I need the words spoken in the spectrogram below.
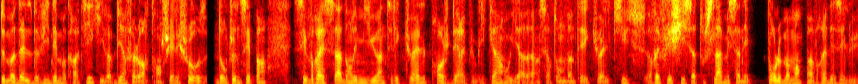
de modèle de vie démocratique, il va bien falloir trancher les choses. Donc je ne sais pas, c'est vrai ça dans les milieux intellectuels proches des républicains, où il y a un certain nombre d'intellectuels qui réfléchissent à tout cela, mais ça n'est pour le moment pas vrai des élus.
